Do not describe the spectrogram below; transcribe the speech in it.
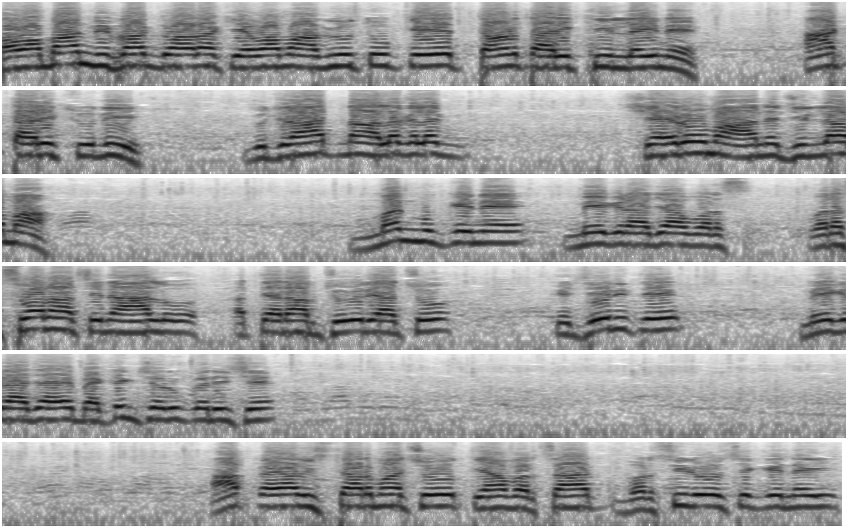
હવામાન વિભાગ દ્વારા કહેવામાં આવ્યું હતું કે ત્રણ તારીખથી લઈને આઠ તારીખ સુધી ગુજરાતના અલગ અલગ શહેરોમાં અને જિલ્લામાં મન મૂકીને મેઘરાજા વરસ, વરસવાના છે હાલ અત્યારે આપ જોઈ રહ્યા છો કે જે રીતે મેઘરાજાએ બેટિંગ શરૂ કરી છે. આપ કયા વિસ્તારમાં છો? ત્યાં વરસાદ વરસી રહ્યો છે કે નહીં?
